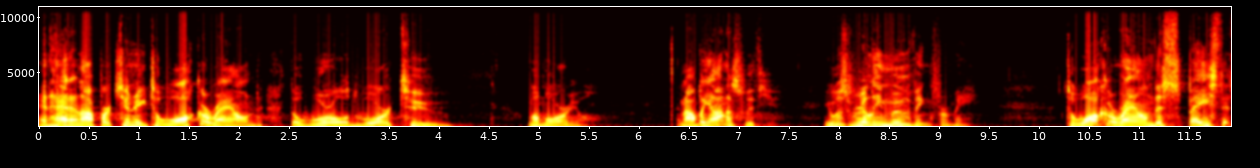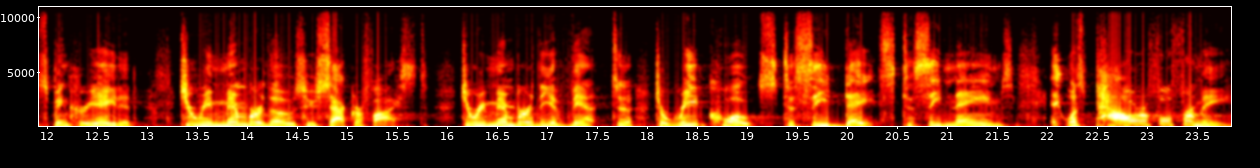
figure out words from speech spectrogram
and had an opportunity to walk around the World War II memorial. And I'll be honest with you, it was really moving for me to walk around this space that's been created to remember those who sacrificed, to remember the event, to, to read quotes, to see dates, to see names. It was powerful for me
